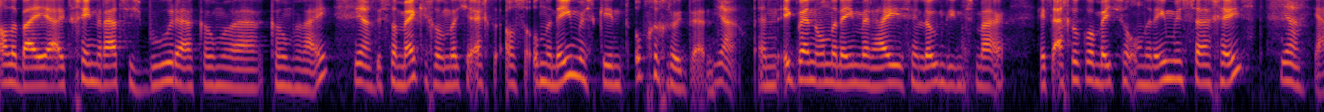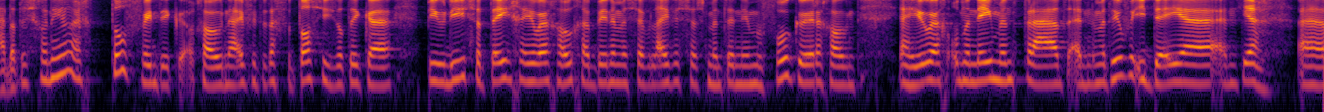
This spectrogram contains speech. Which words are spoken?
allebei uit generaties boeren komen, komen wij. Ja. Dus dan merk je gewoon dat je echt als ondernemerskind opgegroeid bent. Ja. En ik ben ondernemer, hij is in loondienst, maar heeft eigenlijk ook wel een beetje zo'n ondernemersgeest. Ja. ja, dat is gewoon heel erg tof, vind ik gewoon. Hij vindt het echt fantastisch dat ik uh, POD strategie heel erg hoog heb binnen mijn Seven Life Assessment. En in mijn voorkeuren gewoon ja, heel erg ondernemend praat en met heel veel ideeën. En ja. Uh,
